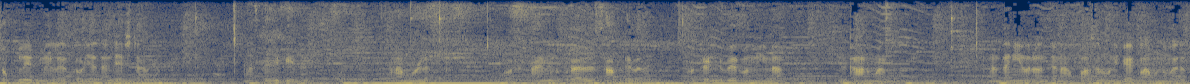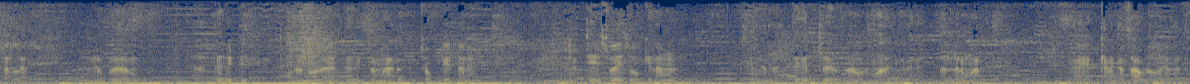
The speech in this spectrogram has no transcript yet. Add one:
சாக்லேட் மேலே இருக்கக்கூடிய தான் டேஸ்ட்டாக இருக்கும் திருப்பி இது ஆனால் முள்ள. டைமுக்கு பிறகு சாப்பிடல ஒரு ரெண்டு பேர் வந்தீங்கன்னா இது காரணமாக இருக்கும். நான் தனியாக வர வந்தேன் நான் பார்சல் பண்ணி கேட்கலாம்னு வேறு தெரில. அப்போ திகிட்டு. உடனே உடனே மாதிரி இருக்குது சாக்லேட் தானே. டேஸ்ட் வைஸ் ஓகே தான். எனக்கு அந்த திகட்டுறது தான் ஒரு மாதிரி இருக்குது அந்த மாதிரி கணக்காக சாப்பிடவும் இல்லாது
